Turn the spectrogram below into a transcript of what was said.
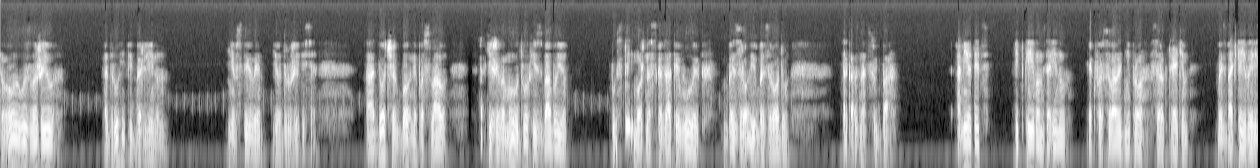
голову зложив, а другий під Берліном. Не встигли й одружитися. А дочок Бог не послав, так і живемо удвох із бабою. Пустий, можна сказати, вулик, без рою, без роду. Така знать судьба. А мій отець під Києвом загинув, як форсували Дніпро в 43-м, без батька й виріс.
